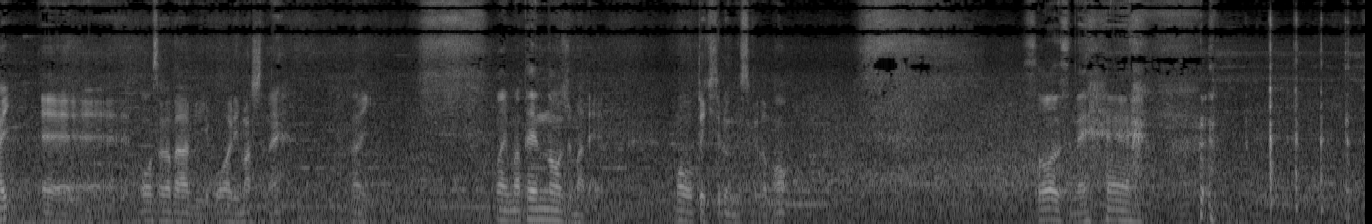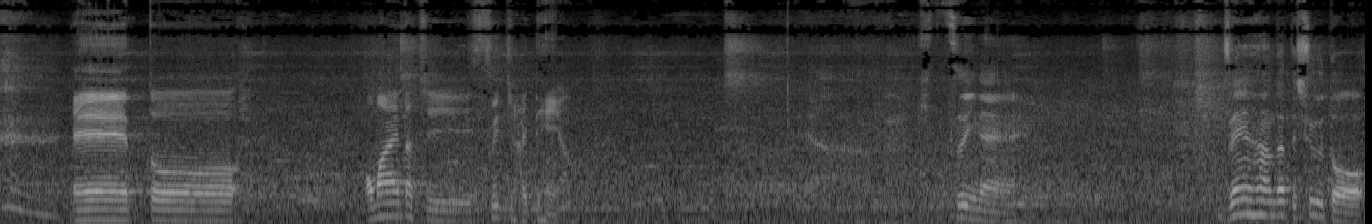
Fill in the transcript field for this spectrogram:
はい、えー、大阪ダービー終わりましたね。はい、まあ、今天王寺まで戻ってきてるんですけども。そうですね。えっとお前たちスイッチ入ってへんやん。いやきついね。前半だってシュート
